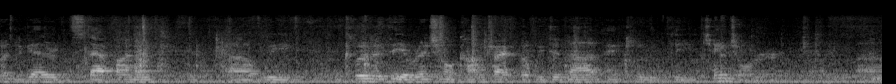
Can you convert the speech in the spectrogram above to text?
putting together the staff finding. uh, We included the original contract, but we did not include the change order. Uh,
